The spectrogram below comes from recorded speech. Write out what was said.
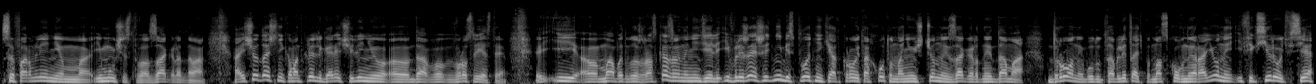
с оформлением имущества загородного. А еще дачникам открыли горячую линию э, да, в, Росреестре. И э, мы об этом тоже рассказывали на неделе. И в ближайшие дни беспилотники откроют охоту на неучтенные загородные дома. Дроны будут облетать подмосковные районы и фиксировать все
